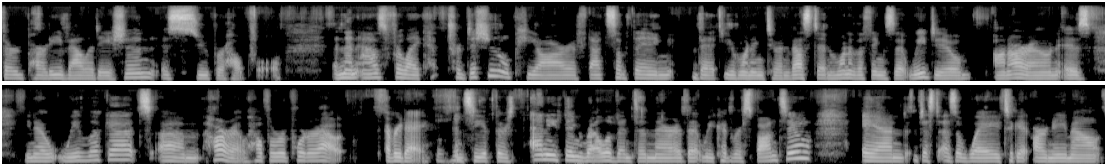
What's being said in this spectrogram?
third party validation is super helpful. And then, as for like traditional PR, if that's something that you're wanting to invest in, one of the things that we do on our own is, you know, we look at um, Haro, help a reporter out every day mm-hmm. and see if there's anything relevant in there that we could respond to. And just as a way to get our name out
